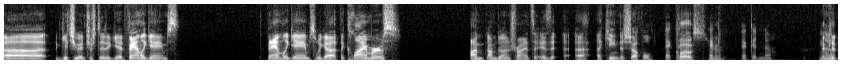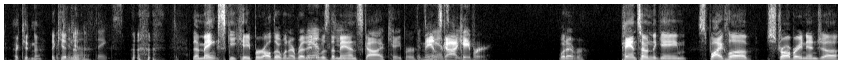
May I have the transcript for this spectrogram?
uh, get you interested again. Family games. Family games. We got the climbers. I'm I'm going to try and say, is it a, a Akinda Shuffle? Echid- Close. Yeah. Ech- Echidna. A kid, echidna. Echidna. Echidna, Thanks. the Manksky caper. Although when I read it, it was the Mansky. Man Sky caper. The Man Sky Mansky. Caper. Whatever. Pantone the game. Spy Club. Strawberry Ninja.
